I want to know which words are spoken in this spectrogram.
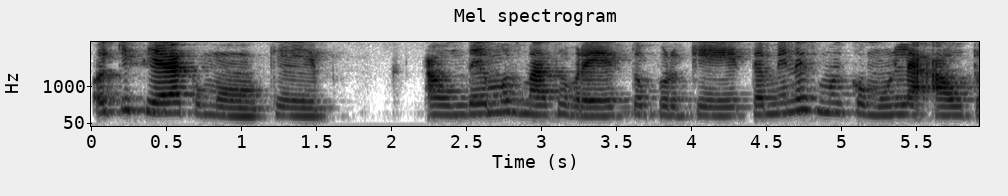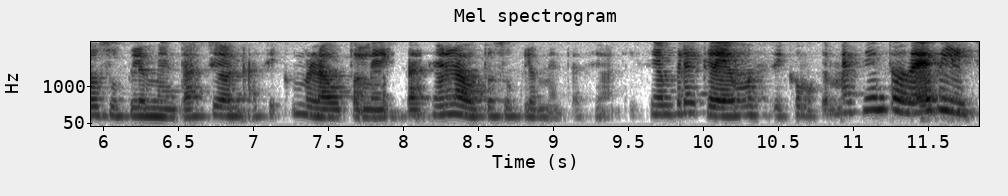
Hoy quisiera como que ahondemos más sobre esto porque también es muy común la autosuplementación, así como la automedicación, la autosuplementación. Y siempre creemos así como que me siento débil,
